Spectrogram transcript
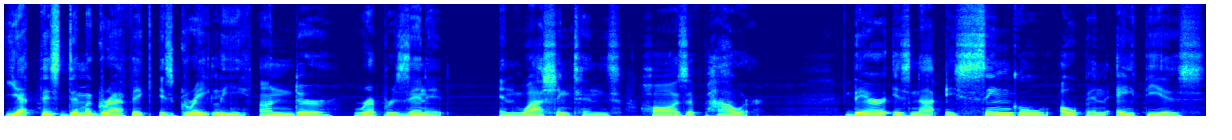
yet this demographic is greatly underrepresented in Washington's halls of power. There is not a single open atheist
